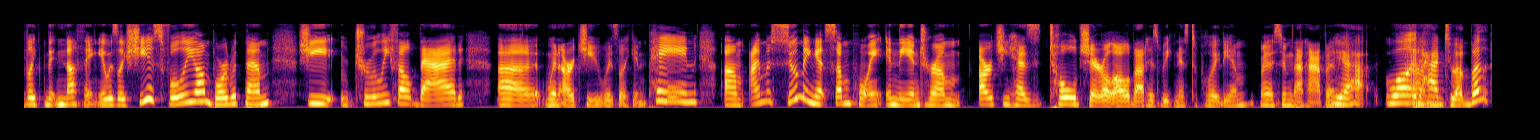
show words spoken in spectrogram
like nothing. It was like she is fully on board with them. She truly felt bad uh, when Archie was like in pain. Um, I'm assuming at some point in the interim, Archie has told Cheryl all about his weakness to palladium. I assume that happened. Yeah. Well, it Um, had to have. But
